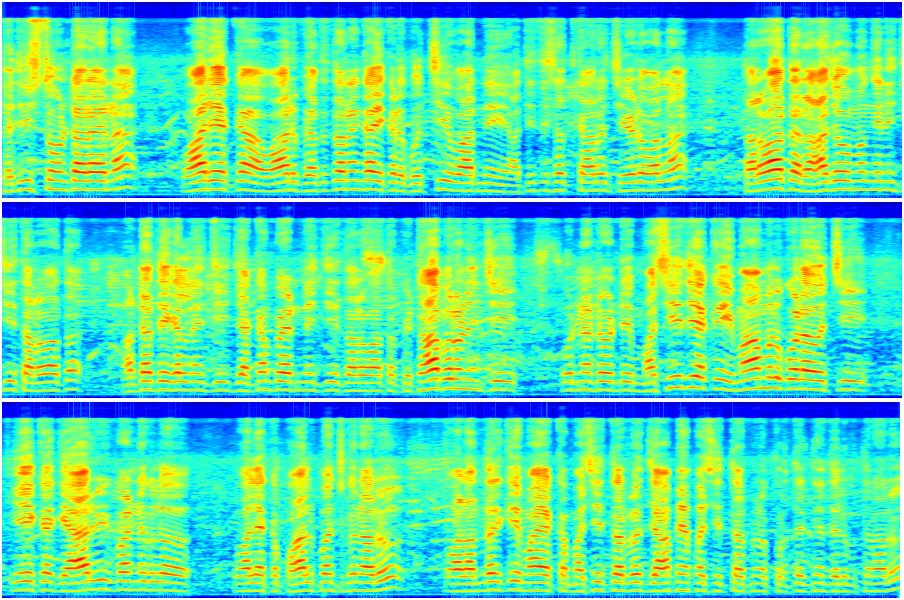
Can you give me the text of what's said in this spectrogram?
చదివిస్తూ ఉంటారు ఆయన. వారి యొక్క వారు పెద్దతనంగా ఇక్కడికి వచ్చి వారిని అతిథి సత్కారం చేయడం వలన తర్వాత రాజవమంగి నుంచి తర్వాత అడ్డతీగల నుంచి జగ్గంపేట నుంచి తర్వాత పిఠాపురం నుంచి ఉన్నటువంటి మసీదు యొక్క ఇమాములు కూడా వచ్చి ఈ యొక్క గ్యార్వీ పండుగలో వాళ్ళ యొక్క పాలు పంచుకున్నారు. వాళ్ళందరికీ మా యొక్క మసీద్ తరఫున జామియా మసీద్ తరఫున కృతజ్ఞత తెలుపుతున్నారు.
